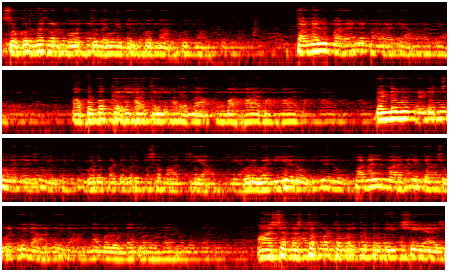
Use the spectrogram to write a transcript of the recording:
സുഹൃതങ്ങൾ പൂത്തുലഞ്ഞു നിൽക്കുന്ന തണൽ മരങ്ങൾ നിറഞ്ഞ അബുബക്കർ ഹാജി എന്ന മഹാൻ വെള്ളവും വെളിച്ചവും നൽകി ഒരു പടുവൃക്ഷമാക്കിയ ഒരു വലിയൊരു തണൽ മരത്തിന്റെ ചുവട്ടിലാണ് നമ്മളുള്ളത്. ആശ നഷ്ടപ്പെട്ടവർക്ക് പ്രതീക്ഷയായി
